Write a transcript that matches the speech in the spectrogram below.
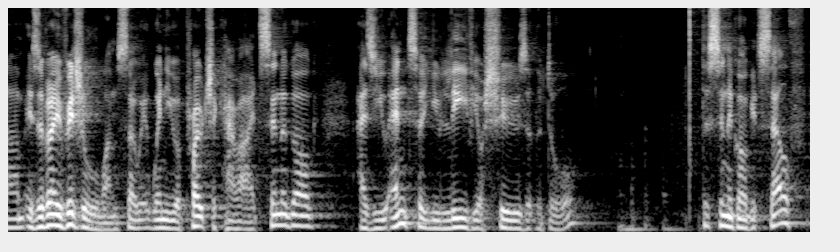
um, is a very visual one. So when you approach a Karaite synagogue, as you enter, you leave your shoes at the door. The synagogue itself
